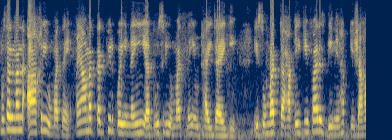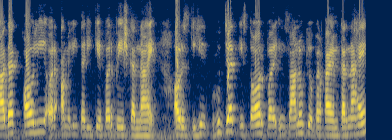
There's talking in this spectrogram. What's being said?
مسلمان آخری امت ہیں۔ قیامت تک پھر کوئی نئی یا دوسری امت نہیں اٹھائی جائے گی۔ اس امت کا حقیقی فرض دین حق کی شہادت، قولی اور عملی طریقے پر پیش کرنا ہے۔ اور اس کی حجت اس طور پر انسانوں کے اوپر قائم کرنا ہے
